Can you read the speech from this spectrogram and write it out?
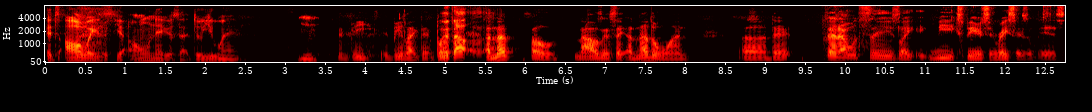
It's always your own niggas that do you win. Mm. It be it be like that. But without another oh no, I was gonna say another one uh, that that I would say is like me experiencing racism is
